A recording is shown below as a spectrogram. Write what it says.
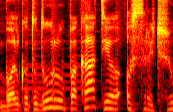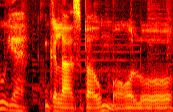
Bolj kot v duru, pa Katijo osrečuje glasba v molu.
